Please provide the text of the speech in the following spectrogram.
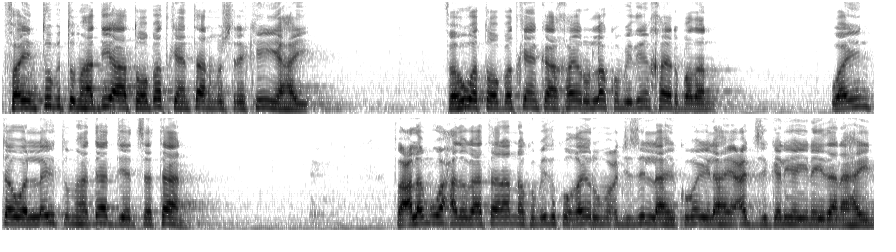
fain tubtum haddii aad toobad keentaan mushrikiin yahay fa huwa toobadkeenkaa khayru lakum idin khayr badan wain tawallaytum haddaad jeedsataan faclamuu waxaad ogaataan annakum idinku hayru mucjizillaahi kuwa ilaahay cajzi geliya inaydan ahayn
